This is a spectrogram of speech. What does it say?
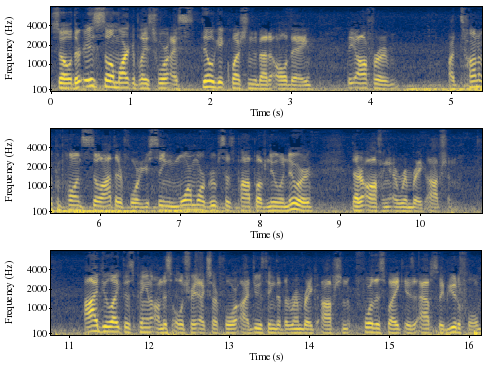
So there is still a marketplace for it. I still get questions about it all day they offer a ton of components still out there for it. You're seeing more and more groups that pop up new and newer that are offering a rim brake option. I do like this paint on this Oltre XR4. I do think that the rim brake option for this bike is absolutely beautiful.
